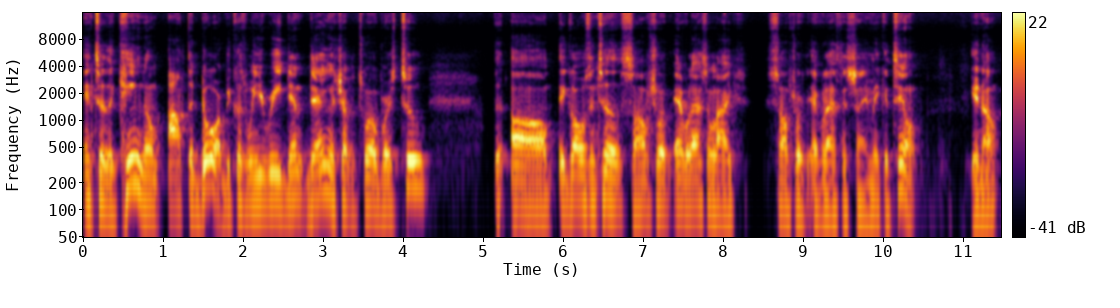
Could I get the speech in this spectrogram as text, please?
into the kingdom out the door because when you read Daniel chapter 12, verse 2, the, um, it goes into some short of everlasting life, some short of everlasting shame and contempt, you know?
